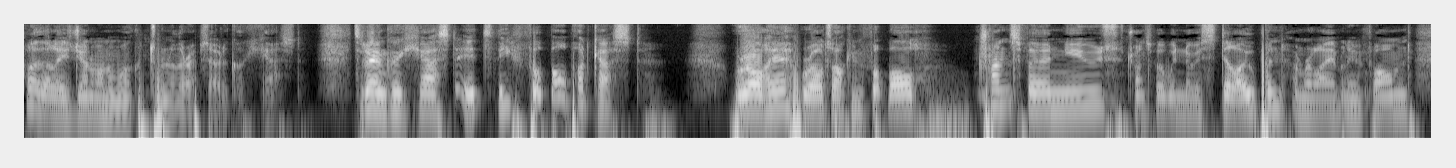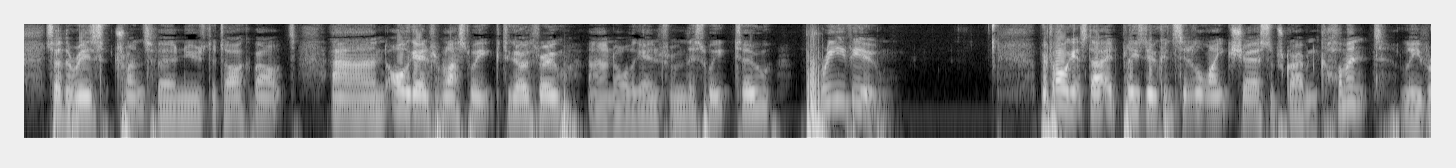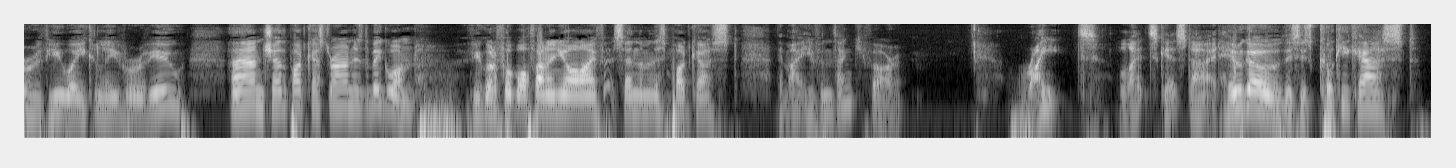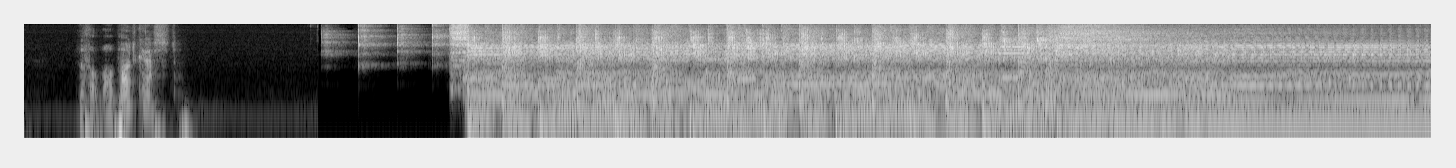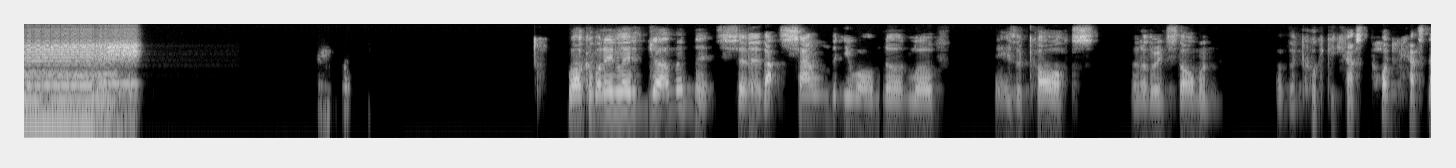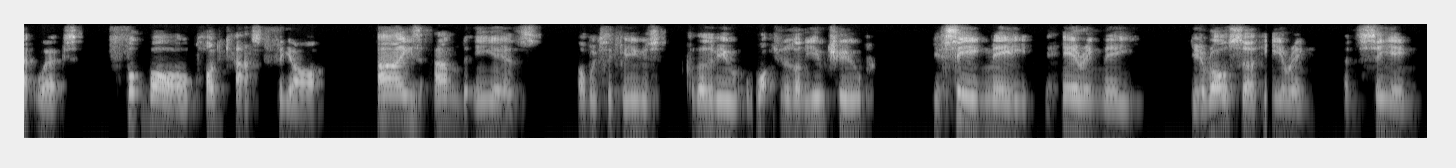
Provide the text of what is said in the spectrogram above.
Hello there, ladies and gentlemen, and welcome to another episode of CookieCast. Today on CookieCast, it's the football podcast. We're all here, we're all talking football, transfer news. Transfer window is still open, I'm reliably informed, so there is transfer news to talk about, and all the games from last week to go through, and all the games from this week to preview. Before we get started, please do consider like, share, subscribe, and comment. Leave a review where you can leave a review, and share the podcast around is the big one. If you've got a football fan in your life, send them this podcast. They might even thank you for it. Right, let's get started. Here we go. This is CookieCast, the football podcast. Welcome on in, ladies and gentlemen. It's uh, that sound that you all know and love. It is, of course, another instalment of the CookieCast Podcast Network's football podcast for your eyes and ears. Obviously, for you, for those of you watching us on YouTube, you're seeing me, you're hearing me, you're also hearing and seeing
